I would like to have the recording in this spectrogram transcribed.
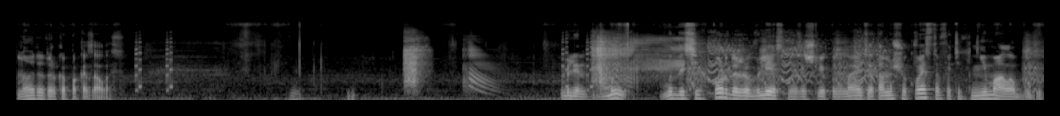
Но это только показалось. Блин, мы, мы до сих пор даже в лес не зашли, понимаете? А там еще квестов этих немало будет.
